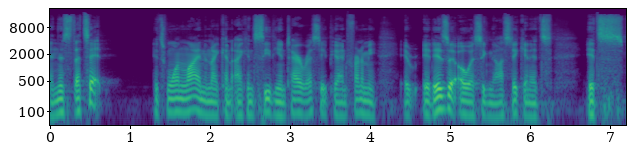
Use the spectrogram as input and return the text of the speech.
and this, that's it. It's one line and I can, I can see the entire REST API in front of me. It, it is OS agnostic and it's, it's,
